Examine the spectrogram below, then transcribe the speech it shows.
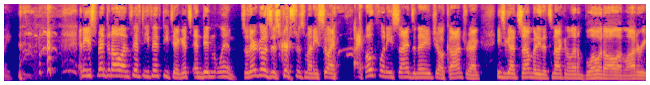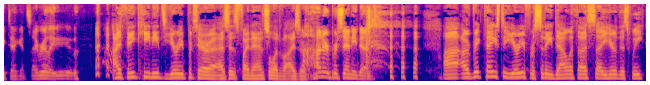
and he spent it all on 50-50 tickets and didn't win. So there goes his Christmas money. So I, I hope when he signs an NHL contract, he's got somebody that's not going to let him blow it all on lottery tickets. I really do. I think he needs Yuri Patera as his financial advisor. 100% he does. uh, our big thanks to Yuri for sitting down with us uh, here this week.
